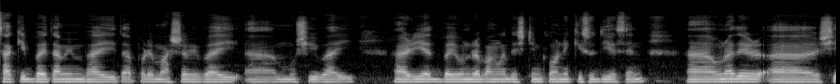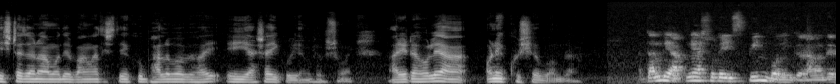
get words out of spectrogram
সাকিব ভাই, তামিম ভাই, তারপরে মাশরাফি ভাই মুশি ভাই রিয়াদ ভাই ওনারা বাংলাদেশ টিমকে অনেক কিছু দিয়েছেন। ওনাদের শেষটা যেন আমাদের বাংলাদেশ থেকে খুব ভালোভাবে হয় এই আশাই করি আমি সবসময়। আর এটা হলে অনেক খুশি হব আমরা। তানভীর আপনি আসলে স্পিন বোলিং করেন আমাদের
